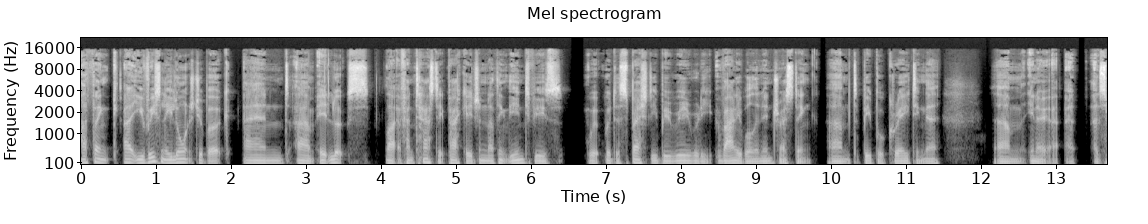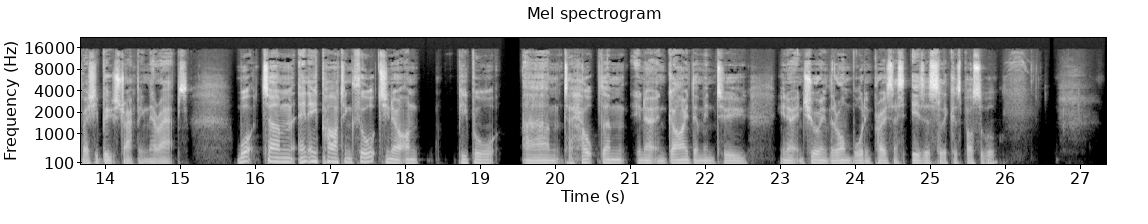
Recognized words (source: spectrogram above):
I think uh, you've recently launched your book, and um, it looks like a fantastic package. And I think the interviews would, especially be really really valuable and interesting um, to people creating their, um, you know, especially bootstrapping their apps. What um, any parting thoughts, you know, on people um, to help them, you know, and guide them into, you know, ensuring their onboarding process is as slick as possible?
